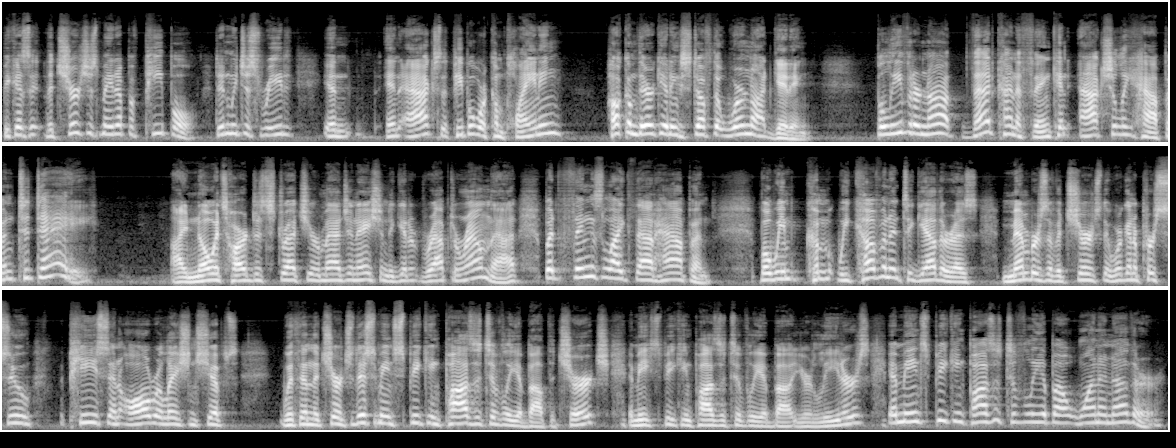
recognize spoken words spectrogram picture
Because the church is made up of people. Didn't we just read in, in Acts that people were complaining? How come they're getting stuff that we're not getting? Believe it or not, that kind of thing can actually happen today. I know it's hard to stretch your imagination to get it wrapped around that, but things like that happen. But we, com- we covenant together as members of a church that we're going to pursue peace in all relationships within the church. This means speaking positively about the church. It means speaking positively about your leaders. It means speaking positively about one another.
